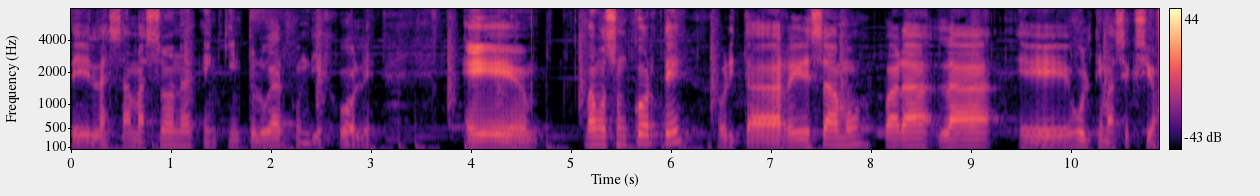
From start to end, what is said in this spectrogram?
de las Amazonas en quinto lugar con 10 goles. Eh, vamos a un corte, Ahorita regresamos para la eh, última sección.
